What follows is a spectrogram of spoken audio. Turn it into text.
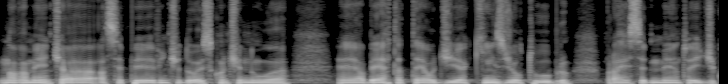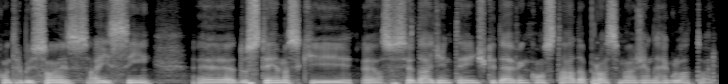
novamente, a, a CP22 continua é, aberta até o dia 15 de outubro para recebimento aí de contribuições, aí sim, é, dos temas que é, a sociedade entende que devem constar da próxima agenda regulatória.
